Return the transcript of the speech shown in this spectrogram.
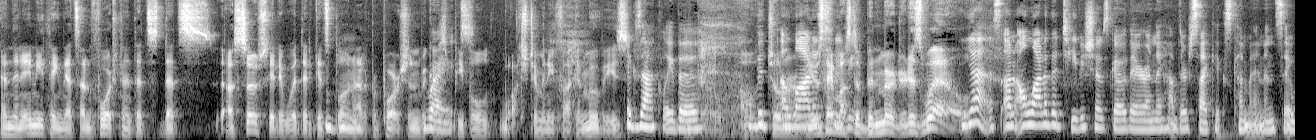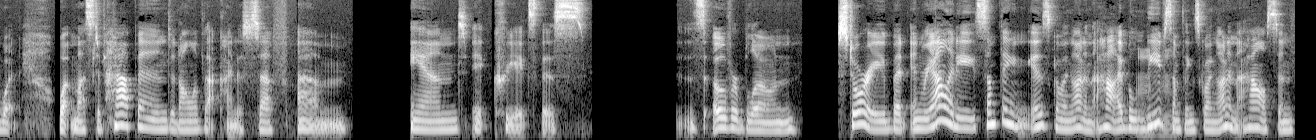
and then anything that's unfortunate that's that's associated with it gets blown out of proportion because Mm-hmm. Right. people watch too many fucking movies. exactly. The. Oh, the- the a children lot of abused. They must have been murdered as well. Yes, and a lot of the TV shows go there and they have their psychics come in and say what what must have happened and all of that kind of stuff. Um, and it creates this this overblown story, but in reality, something is going on in the house. I believe Mm-hmm. something's going on in the house, and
